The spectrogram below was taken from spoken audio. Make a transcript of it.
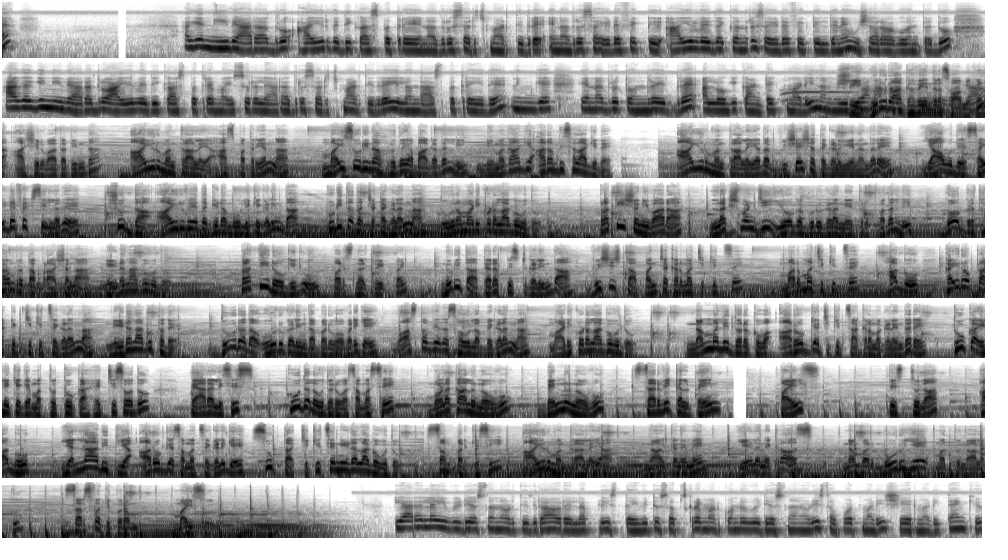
ಹಾಗೆ ನೀವು ಯಾರಾದರೂ ಆಯುರ್ವೇದಿಕ್ ಆಸ್ಪತ್ರೆ ಏನಾದರೂ ಸರ್ಚ್ ಮಾಡ್ತಿದ್ರೆ ಏನಾದರೂ ಸೈಡ್ ಎಫೆಕ್ಟ್ ಆಯುರ್ವೇದಿಕ್ ಅಂದರೆ ಸೈಡ್ ಎಫೆಕ್ಟ್ ಇಲ್ಲದೇ ಹುಷಾರಾಗುವಂಥದ್ದು. ಹಾಗಾಗಿ ನೀವು ಯಾರಾದರೂ ಆಯುರ್ವೇದಿಕ್ ಆಸ್ಪತ್ರೆ ಮೈಸೂರಲ್ಲಿ ಯಾರಾದರೂ ಸರ್ಚ್ ಮಾಡ್ತಿದ್ರೆ ಇಲ್ಲೊಂದು ಆಸ್ಪತ್ರೆ ಇದೆ. ನಿಮಗೆ ಏನಾದರೂ ತೊಂದರೆ ಇದ್ದರೆ ಅಲ್ಲೋಗಿ ಕಾಂಟ್ಯಾಕ್ಟ್ ಮಾಡಿ ನಾನು ಶ್ರೀ ಗುರು ರಾಘವೇಂದ್ರ ಸ್ವಾಮಿಗಳ ಆಶೀರ್ವಾದದಿಂದ ಆಯುರ್ ಮಂತ್ರಾಲಯ ಆಸ್ಪತ್ರೆಯನ್ನ ಮೈಸೂರಿನ ಹೃದಯ ಭಾಗದಲ್ಲಿ ನಿಮಗಾಗಿ ಆರಂಭಿಸಲಾಗಿದೆ. ಆಯುರ್ ಮಂತ್ರಾಲಯದ ವಿಶೇಷತೆಗಳು ಏನೆಂದರೆ ಯಾವುದೇ ಸೈಡ್ ಎಫೆಕ್ಟ್ಸ್ ಇಲ್ಲದೆ ಶುದ್ಧ ಆಯುರ್ವೇದ ಗಿಡಮೂಲಿಕೆಗಳಿಂದ ಕುಡಿತದ ಚಟಗಳನ್ನ ದೂರ ಮಾಡಿಕೊಡಲಾಗುವುದು. ಪ್ರತಿ ಶನಿವಾರ ಲಕ್ಷ್ಮಣ್ಜಿ ಯೋಗ ಗುರುಗಳ ನೇತೃತ್ವದಲ್ಲಿ ಗೋಘೃತಾಮೃತ ಪ್ರಾಶನ ನೀಡಲಾಗುವುದು. ಪ್ರತಿ ರೋಗಿಗೂ ಪರ್ಸನಲ್ ಟ್ರೀಟ್ಮೆಂಟ್, ನುರಿತ ಥೆರಪಿಸ್ಟ್ಗಳಿಂದ ವಿಶಿಷ್ಟ ಪಂಚಕರ್ಮ ಚಿಕಿತ್ಸೆ, ಮರ್ಮ ಚಿಕಿತ್ಸೆ ಹಾಗೂ ಕೈರೋಪ್ರಾಕ್ಟಿಕ್ ಚಿಕಿತ್ಸೆಗಳನ್ನು ನೀಡಲಾಗುತ್ತದೆ. ದೂರದ ಊರುಗಳಿಂದ ಬರುವವರಿಗೆ ವಾಸ್ತವ್ಯದ ಸೌಲಭ್ಯಗಳನ್ನ ಮಾಡಿಕೊಡಲಾಗುವುದು. ನಮ್ಮಲ್ಲಿ ದೊರಕುವ ಆರೋಗ್ಯ ಚಿಕಿತ್ಸಾ ಕ್ರಮಗಳೆಂದರೆ ತೂಕ ಇಳಿಕೆಗೆ ಮತ್ತು ತೂಕ ಹೆಚ್ಚಿಸೋದು, ಪ್ಯಾರಾಲಿಸಿಸ್, ಕೂದಲು ಉದುರುವ ಸಮಸ್ಯೆ, ಮೊಣಕಾಲು ನೋವು, ಬೆನ್ನು ನೋವು, ಸರ್ವಿಕಲ್ ಪೇನ್ ಪೈಲ್ಸ್, ಪಿಸ್ತುಲಾ ಹಾಗೂ ಎಲ್ಲಾ ರೀತಿಯ ಆರೋಗ್ಯ ಸಮಸ್ಯೆಗಳಿಗೆ ಸೂಕ್ತ ಚಿಕಿತ್ಸೆ ನೀಡಲಾಗುವುದು. ಸಂಪರ್ಕಿಸಿ ಆಯುರ್ ಮಂತ್ರಾಲಯ ನಾಲ್ಕನೇ ಮೇನ್, ಏಳನೇ ಕ್ರಾಸ್, ನಂಬರ್ ಮೂರು ಎ ಮತ್ತು ನಾಲ್ಕು, ಸರಸ್ವತಿಪುರಂ, ಮೈಸೂರು. ಯಾರೆಲ್ಲ ಈ ವಿಡಿಯೋಸ್ನ ನೋಡ್ತಿದ್ದೀರಾ, ಅವರೆಲ್ಲ ಪ್ಲೀಸ್ ದಯವಿಟ್ಟು ಸಬ್ಸ್ಕ್ರೈಬ್ ಮಾಡಿಕೊಂಡು ವಿಡಿಯೋಸ್ನ ನೋಡಿ ಸಪೋರ್ಟ್ ಮಾಡಿ ಶೇರ್ ಮಾಡಿ. Thank you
